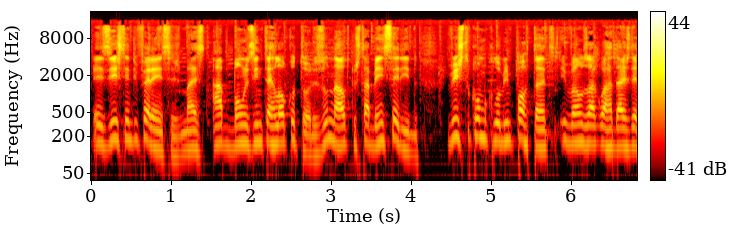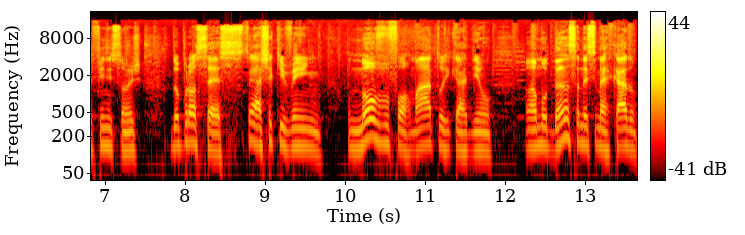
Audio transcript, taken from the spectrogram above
Existem diferenças, mas há bons interlocutores. O Náutico está bem inserido, visto como clube importante, e vamos aguardar as definições do processo. Você acha que vem um novo formato, Ricardinho, uma mudança nesse mercado,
